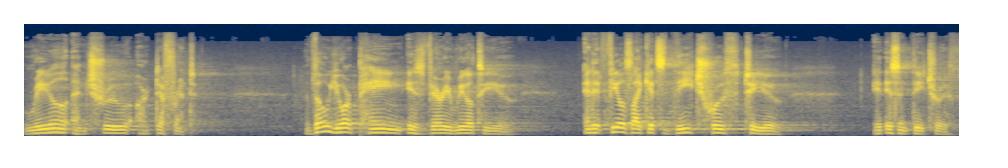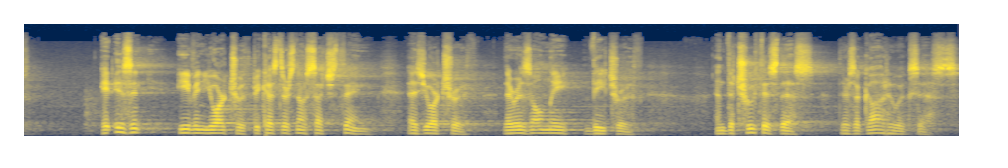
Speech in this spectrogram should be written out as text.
Real and true are different. Though your pain is very real to you and it feels like it's the truth to you, it isn't the truth. It isn't even your truth because there's no such thing as your truth. There is only the truth. And the truth is this there's a God who exists,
